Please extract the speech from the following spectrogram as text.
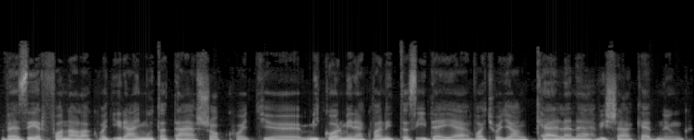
vezérfonalak, vagy iránymutatások, hogy mikor minek van itt az ideje, vagy hogyan kellene viselkednünk?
